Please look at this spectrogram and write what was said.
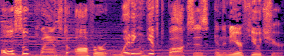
also plans to offer wedding gift boxes in the near future.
